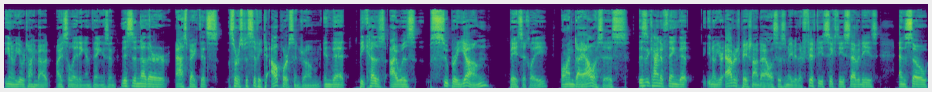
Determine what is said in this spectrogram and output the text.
you know, you were talking about isolating and things, and this is another aspect that's sort of specific to Alport syndrome in that because I was super young, basically, on dialysis, this is the kind of thing that, you know, your average patient on dialysis is maybe their 50s, 60s, 70s. And so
